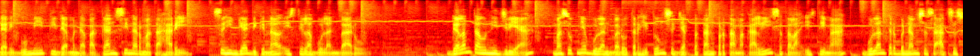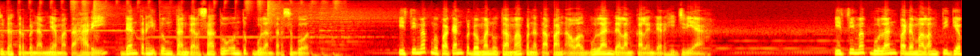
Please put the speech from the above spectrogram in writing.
dari bumi tidak mendapatkan sinar matahari, sehingga dikenal istilah bulan baru. Dalam tahun Hijriah, masuknya bulan baru terhitung sejak petang pertama kali setelah istimak, bulan terbenam sesaat sesudah terbenamnya matahari, dan terhitung tanggal 1 untuk bulan tersebut. Istimak merupakan pedoman utama penetapan awal bulan dalam kalender Hijriah. Istimak bulan pada malam 30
